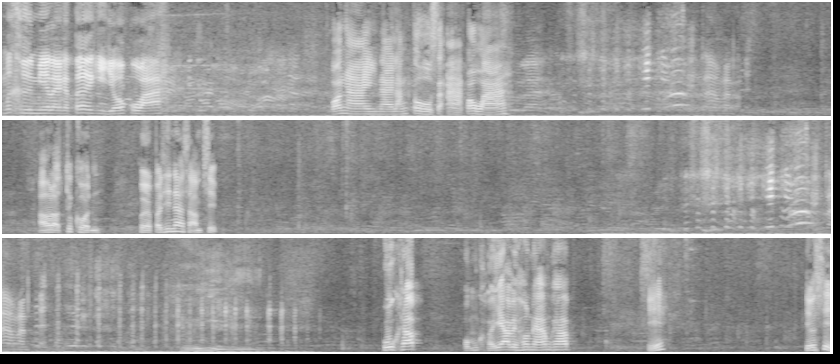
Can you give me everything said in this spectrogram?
เมื่อคืนมีอะไรกับเต้ยกี่ยกวะ ว่าไง นายล้างตูสะอาดปะวะ เอาล่ะทุกคนเปิดไปที่หน้า 30 ครูครับ ผมขออนุญาตไปห้องน้ำครับ เอ๊ะ เดี๋ยวสิ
